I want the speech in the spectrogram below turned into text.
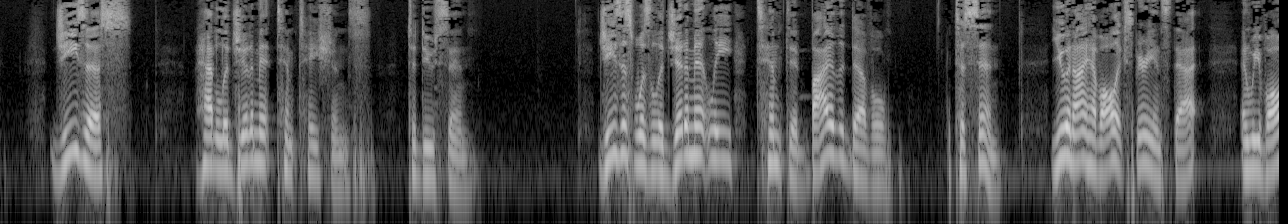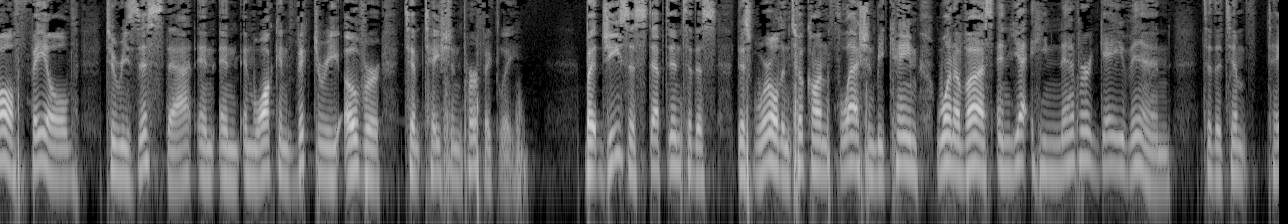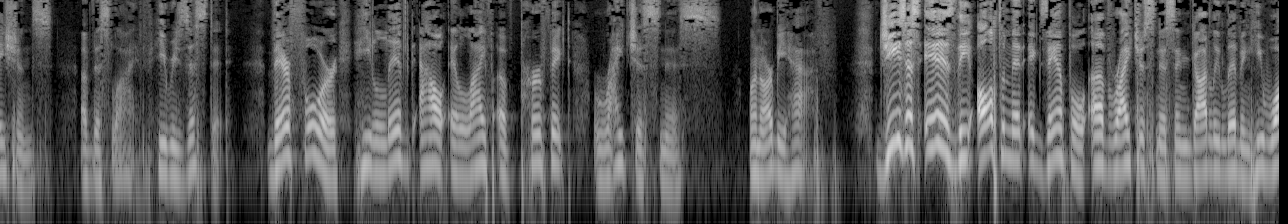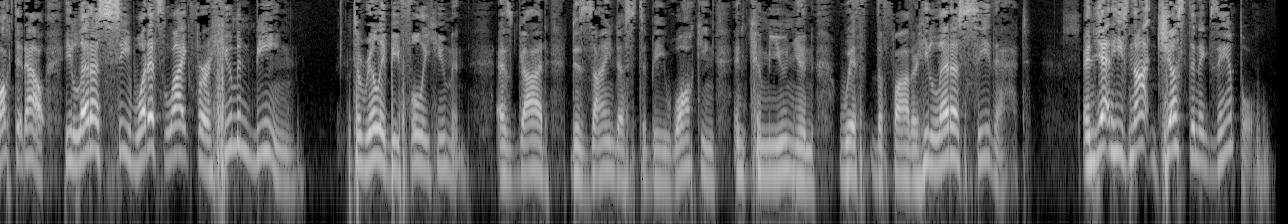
Jesus had legitimate temptations to do sin. Jesus was legitimately tempted by the devil to sin. You and I have all experienced that and we've all failed to resist that and, and, and walk in victory over temptation perfectly. But Jesus stepped into this, this world and took on flesh and became one of us, and yet he never gave in to the temptations of this life. He resisted. Therefore, he lived out a life of perfect righteousness on our behalf. Jesus is the ultimate example of righteousness and godly living. He walked it out. He let us see what it's like for a human being to really be fully human as God designed us to be, walking in communion with the Father. He let us see that. And yet He's not just an example.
